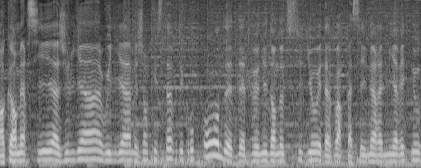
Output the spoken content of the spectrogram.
Encore merci à Julien, William et Jean-Christophe du groupe Onde d'être venus dans notre studio et d'avoir passé une heure et demie avec nous.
